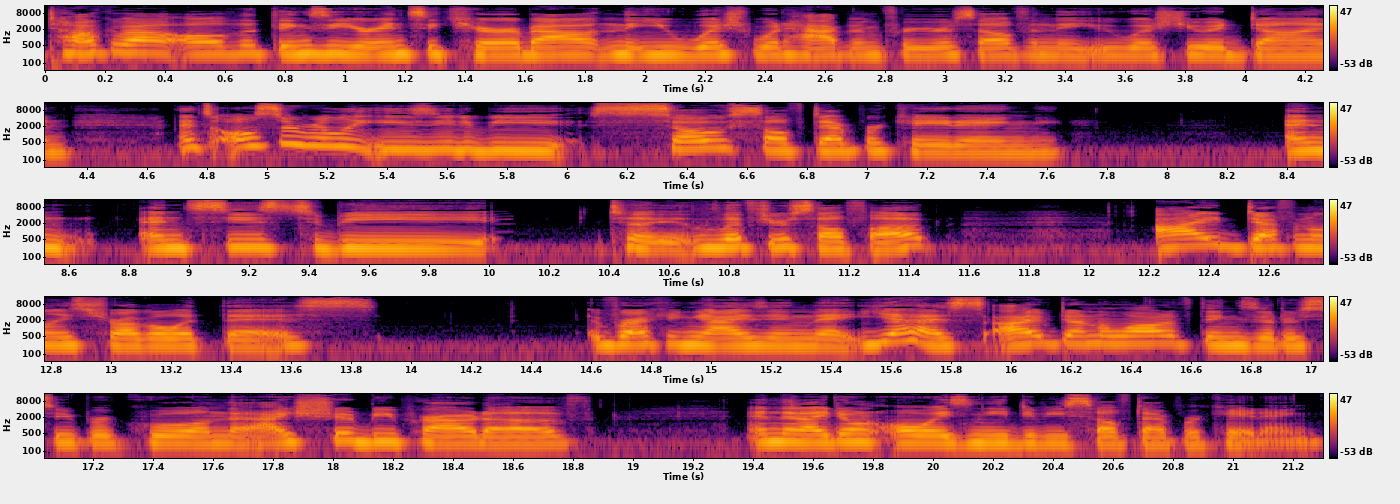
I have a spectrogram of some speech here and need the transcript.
talk about all the things that you're insecure about and that you wish would happen for yourself and that you wish you had done. And it's also really easy to be so self-deprecating and and cease to be to lift yourself up. I definitely struggle with this recognizing that yes, I've done a lot of things that are super cool and that I should be proud of and that I don't always need to be self-deprecating.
